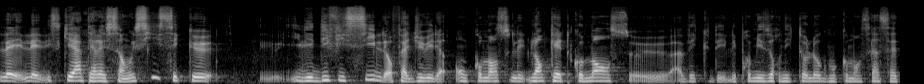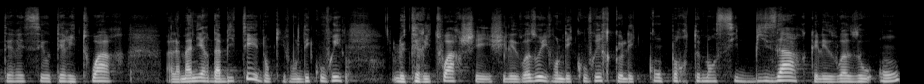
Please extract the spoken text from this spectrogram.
ce qui est intéressant aussi, c'est que il est difficile, enfin, je vais on commence, l'enquête commence euh, avec des, les premiers ornithologues vont commencer à s'intéresser au territoire, à la manière d'habiter. Donc, ils vont découvrir le territoire chez, chez les oiseaux. Ils vont découvrir que les comportements si bizarres que les oiseaux ont,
